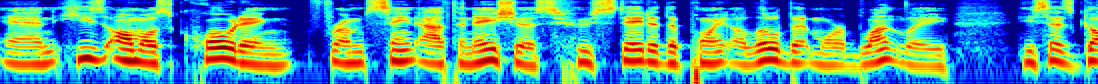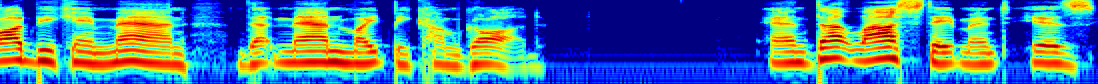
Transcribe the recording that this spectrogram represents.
And he's almost quoting from St. Athanasius, who stated the point a little bit more bluntly. He says, God became man that man might become God. And that last statement is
